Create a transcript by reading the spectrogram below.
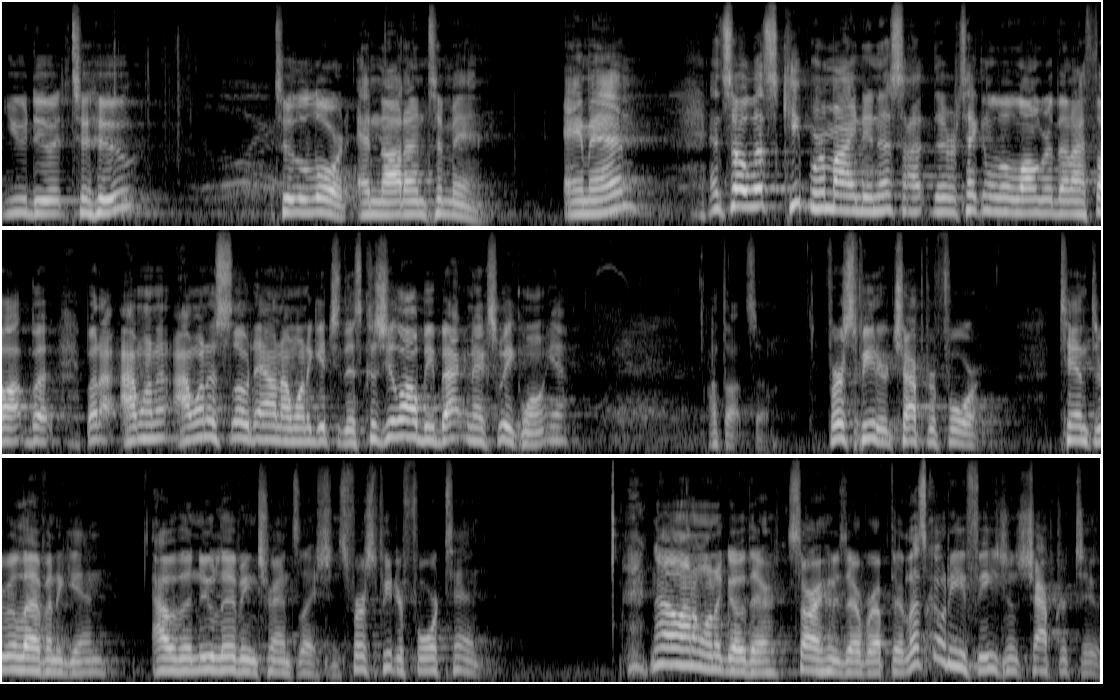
you do it to who? The to the Lord and not unto men. Amen? And so let's keep reminding us. I, they're taking a little longer than I thought, but, but I, want to I wanna slow down. I want to get you this because you'll all be back next week, won't you? I thought so. 1 Peter chapter 4. 10 through 11 again, out of the New Living Translations. 1 Peter 4 10. No, I don't want to go there. Sorry, who's ever up there. Let's go to Ephesians chapter 2.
